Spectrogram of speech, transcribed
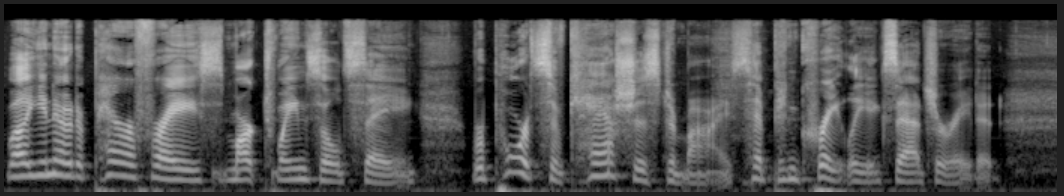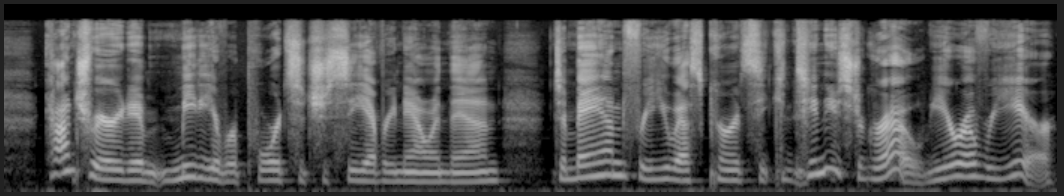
Well, you know, to paraphrase Mark Twain's old saying, reports of cash's demise have been greatly exaggerated. Contrary to media reports that you see every now and then, demand for U.S. currency continues to grow year over year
